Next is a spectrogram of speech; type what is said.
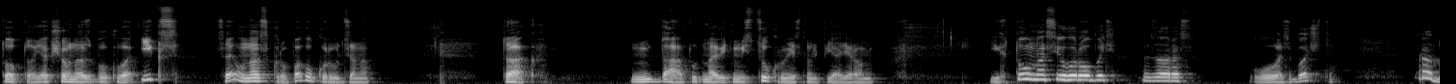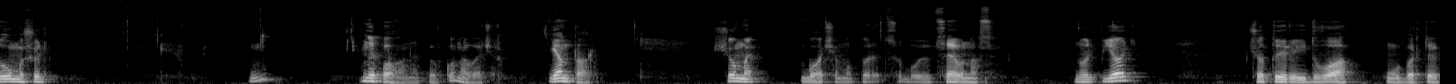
Тобто, якщо у нас буква X, це у нас крупа кукурудзяна. Так. Да, тут навіть місць цукру є 0,5 грамів. І хто у нас його робить зараз? Ось, бачите? Радомишль. Ну, непогане пивко на вечір. Янтар. Що ми бачимо перед собою? Це у нас 0,5, 4,2 оберти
